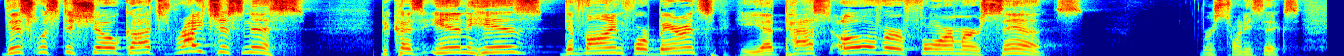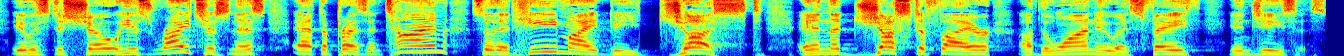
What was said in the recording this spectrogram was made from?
This was to show God's righteousness because in his divine forbearance, he had passed over former sins. Verse 26 It was to show his righteousness at the present time so that he might be just and the justifier of the one who has faith in Jesus.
